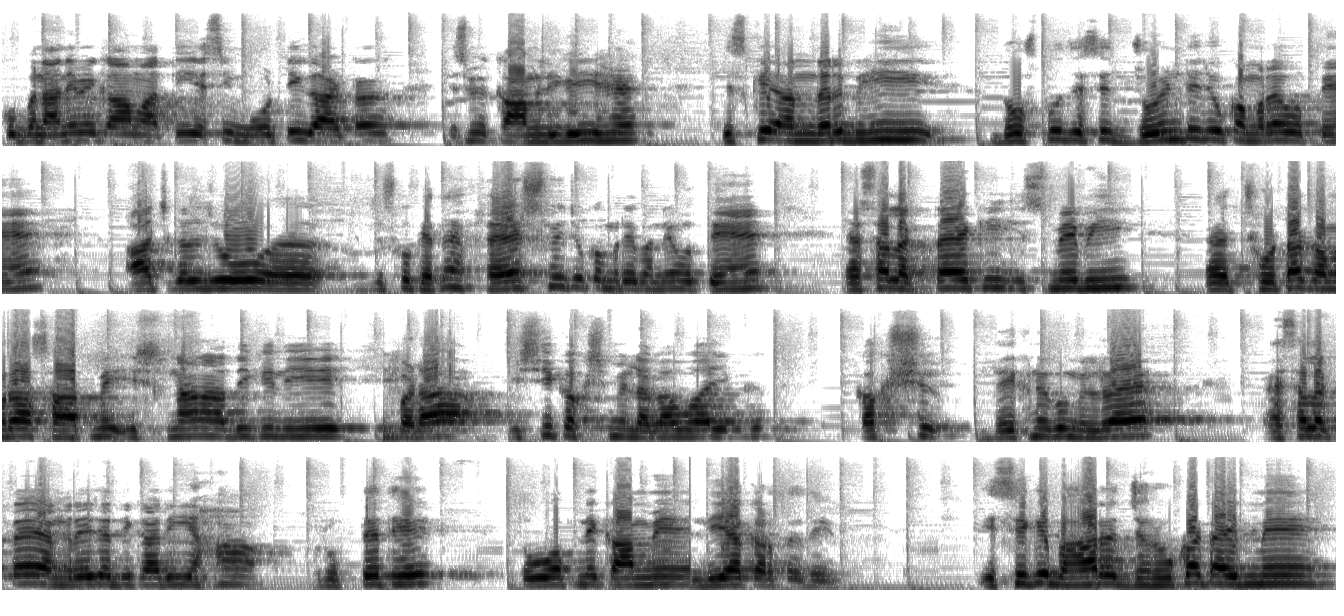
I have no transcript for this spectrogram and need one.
को बनाने में काम आती है, ऐसी मोटी गाटर इसमें काम ली गई है। इसके अंदर भी दोस्तों, जैसे जॉइंट जो कमरे होते हैं, आजकल जो जिसको कहते हैं फ्लैट्स में जो कमरे बने होते हैं, ऐसा लगता है कि इसमें भी छोटा कमरा साथ में स्नान आदि के लिए बड़ा इसी कक्ष में लगा हुआ एक कक्ष देखने को मिल रहा है। ऐसा लगता है अंग्रेज़ अधिकारी यहाँ रुकते थे तो वो अपने काम में लिया करते थे। इसी के बाहर झरोका टाइप में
